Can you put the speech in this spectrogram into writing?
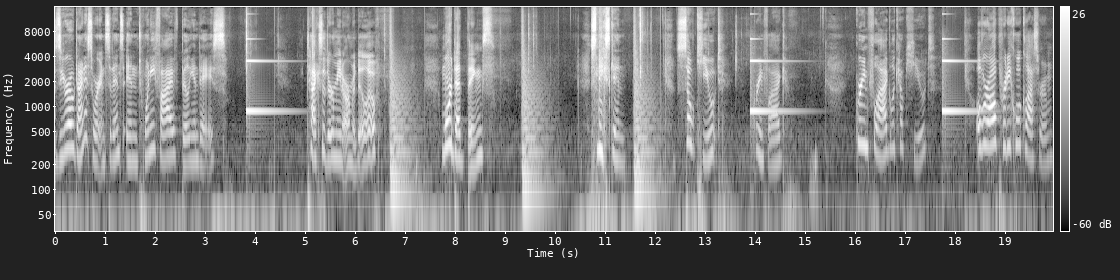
zero dinosaur incidents in 25 billion days. Taxidermied armadillo. More dead things. Snakeskin. So cute. Green flag. Green flag, look how cute. Overall, pretty cool classroom.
